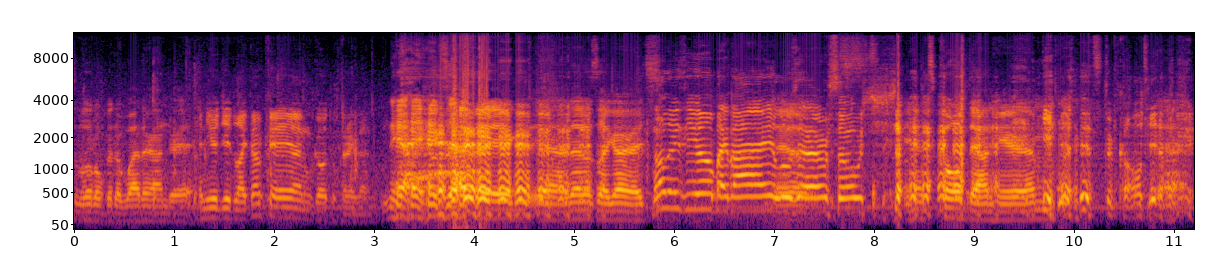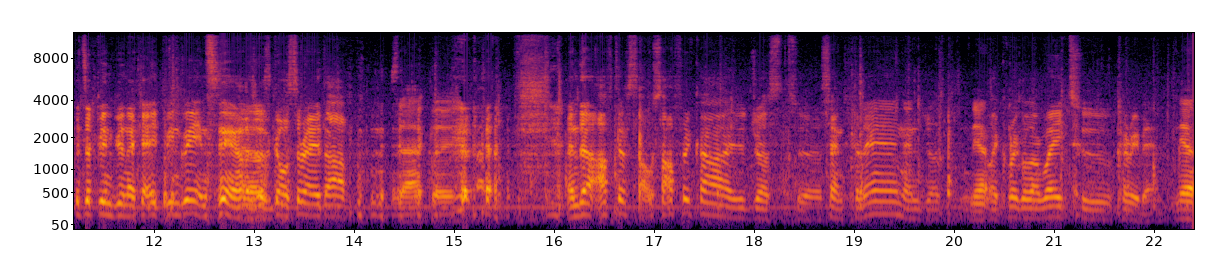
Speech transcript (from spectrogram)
a little bit of weather under it. And you did like, okay, I'm go to Caribbean. Yeah, exactly. yeah, that was like, all right. Not with you, bye bye, Yeah. loser. So Yeah, it's cold down here. Yeah, it's too cold. Yeah. Yeah. It's a penguin. I hate penguins. Yeah, Yeah. just go straight up. Exactly. and uh, after South Africa, you just uh, Saint Helene and just Yeah. like regular way to Caribbean. Yeah,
